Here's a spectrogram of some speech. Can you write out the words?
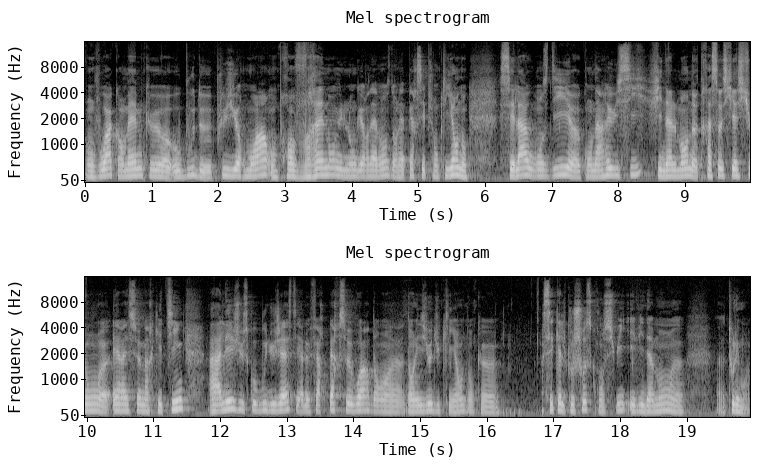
on voit quand même que euh, au bout de plusieurs mois, on prend vraiment une longueur d'avance dans la perception client. Donc c'est là où on se dit euh, qu'on a réussi finalement notre association euh, RSE marketing à aller jusqu'au bout du geste et à le faire percevoir dans, dans les yeux du client. Donc c'est quelque chose qu'on suit évidemment tous les mois.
